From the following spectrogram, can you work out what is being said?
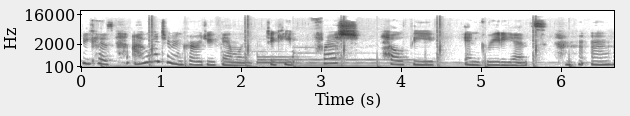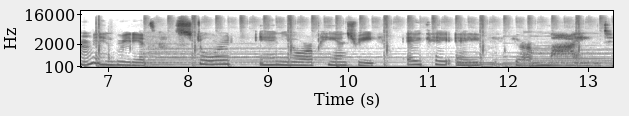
Because I want to encourage you, family, to keep fresh, healthy ingredients, mm-hmm, ingredients stored in your pantry, aka your mind.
